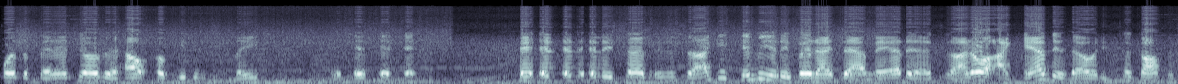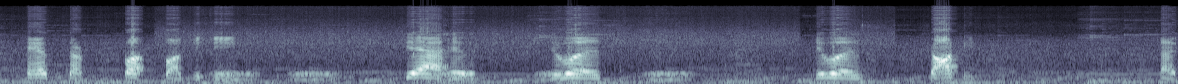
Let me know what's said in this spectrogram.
for the Benadryl to help put me to sleep and, and, and, and, he said, said, I can give you anything like that, man. And I said, I know what I can do, though. And he took off his pants and started butt fucking me. Yeah, it, it was, it was shocking. That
